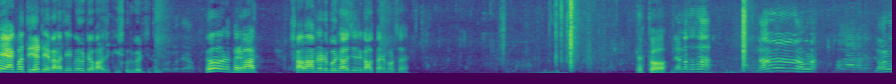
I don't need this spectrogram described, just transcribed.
এই একবার তুই হেঁটে বেড়াচ্ছি একবার উঠে বেড়াচ্ছি কি শুরু করছিস তুই? পুরোগুলো দেয়া আছে ও একবারে মার। শালা আমরা একটা বসে আছি এটা গাঁত প্যান্ট পড়ছে। দেখতো না না চাচা। না না না, না হবে না। না না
